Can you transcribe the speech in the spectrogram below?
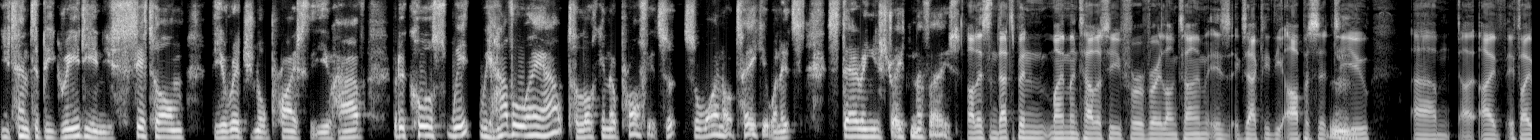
You tend to be greedy and you sit on the original price that you have. But of course, we we have a way out to lock in a profit. So, so why not take it when it's staring you straight in the face? Oh, listen, that's been my mentality for a very long time. Is exactly the opposite mm. to you. Um, I, have if I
